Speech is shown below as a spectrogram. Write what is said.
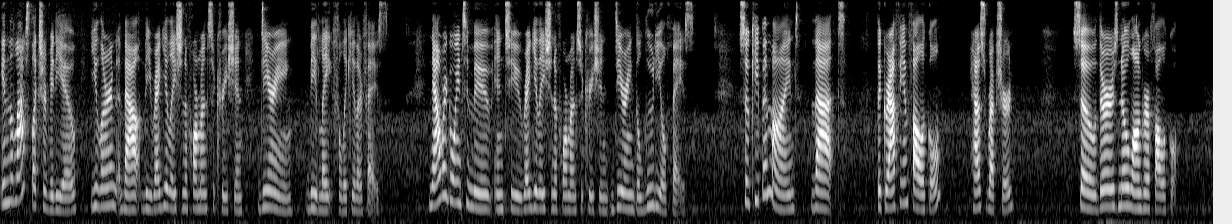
In the last lecture video, you learned about the regulation of hormone secretion during the late follicular phase. Now we're going to move into regulation of hormone secretion during the luteal phase. So keep in mind that the Graafian follicle has ruptured, so there is no longer a follicle.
